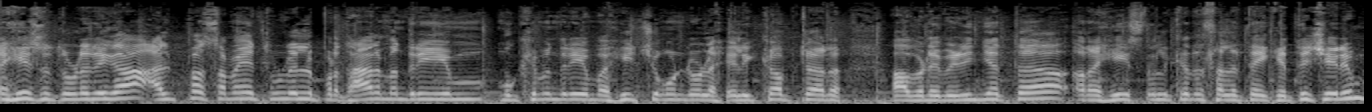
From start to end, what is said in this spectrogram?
റഹീസ് തുടരുക. അല്പസമയത്തുള്ളിൽ പ്രധാനമന്ത്രിയും മുഖ്യമന്ത്രിയും വഹിച്ചുകൊണ്ടുള്ള ഹെലികോപ്റ്റർ അവിടെ വിഴിഞ്ഞത്ത് റഹീസ് നിൽക്കുന്ന സ്ഥലത്തേക്ക് എത്തിച്ചേരും.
